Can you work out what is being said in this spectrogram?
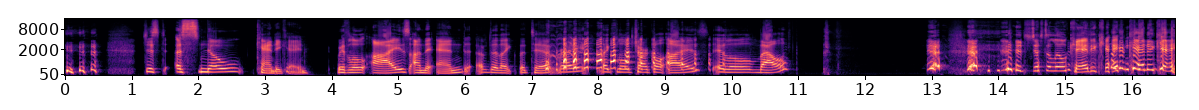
just a snow candy cane with little eyes on the end of the like the tip, right? like little charcoal eyes and a little mouth. it's just a little candy cane. Like a candy cane.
